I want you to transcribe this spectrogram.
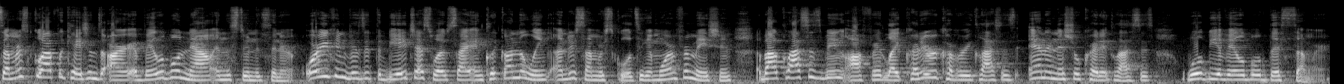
Summer school applications are available now in the Student Center, or you can visit the BHS website and click on the link under Summer School to get more information about classes being offered like credit recovery classes and initial credit classes will be available this summer.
